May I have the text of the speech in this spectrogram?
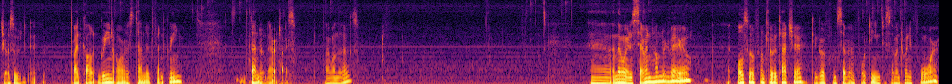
choice of uh, bright color green or a standard Fendt green. Standard narrow tires. Buy one of those. Uh, and then we're in a 700 Vario. Uh, also front load attacher. Can go from 714 to 724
